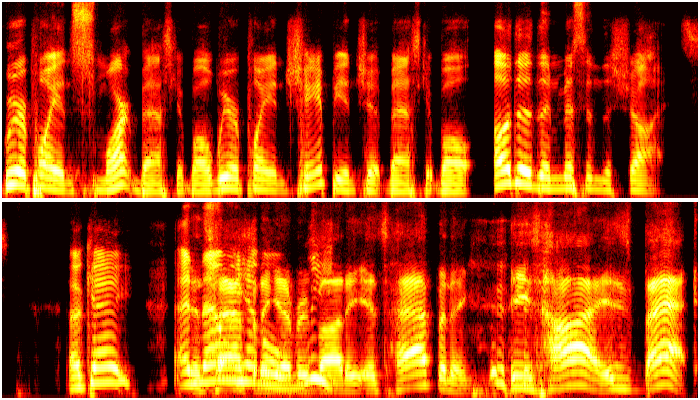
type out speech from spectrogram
We were playing smart basketball. We were playing championship basketball other than missing the shots. Okay? And it's now happening, we have everybody. Week. It's happening. He's high. He's back.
